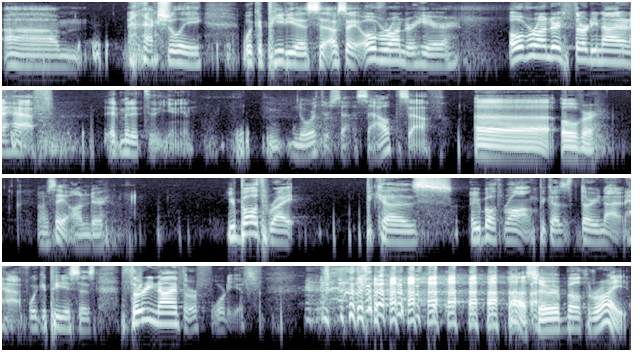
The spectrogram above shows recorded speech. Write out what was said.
Um, actually, Wikipedia said, I'll say over under here, over under 39 and a half admitted to the Union. North or sou- south? South. Uh, over. I would say under. You're both right because, you're both wrong because it's 39 and a half. Wikipedia says 39th or 40th. Oh, ah, so we're both right.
